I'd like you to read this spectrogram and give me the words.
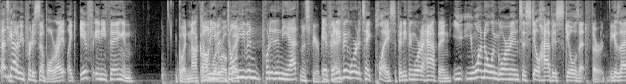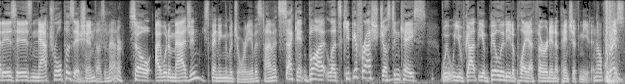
that's got to be pretty simple, right? Like, if anything, and go ahead and knock don't on wood even don't quick. even put it in the atmosphere. if anything were to take place, if anything were to happen, you, you want Nolan Gorman to still have his skills at third because that is his natural position. doesn't matter. So I would imagine he's spending the majority of his time at second, but let's keep you fresh just in case we, we- you've got the ability to play at third in a pinch if needed. Nope, they're Right? just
